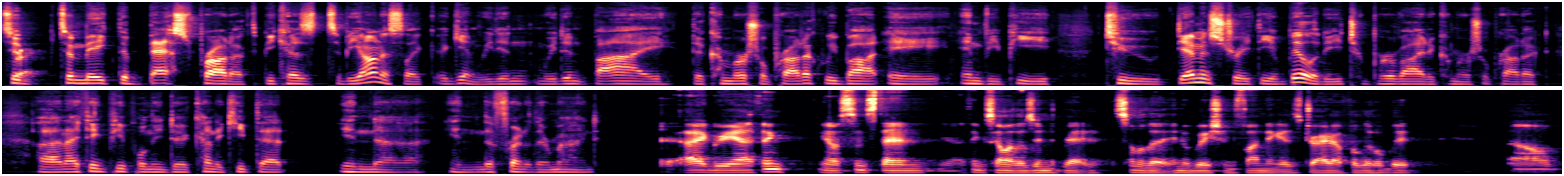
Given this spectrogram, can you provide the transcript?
to right. to make the best product because to be honest like again we didn't we didn't buy the commercial product we bought a MVP to demonstrate the ability to provide a commercial product uh, and I think people need to kind of keep that in uh, in the front of their mind I agree I think you know since then you know, I think some of those in, some of the innovation funding has dried up a little bit um,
